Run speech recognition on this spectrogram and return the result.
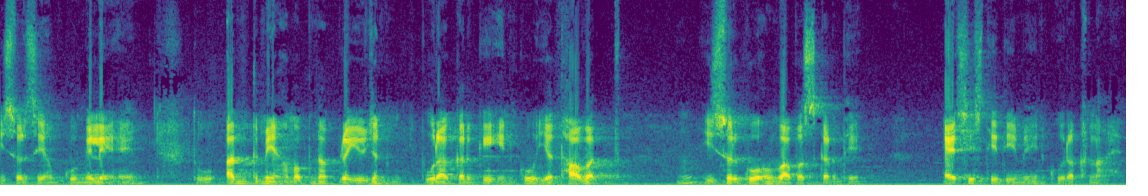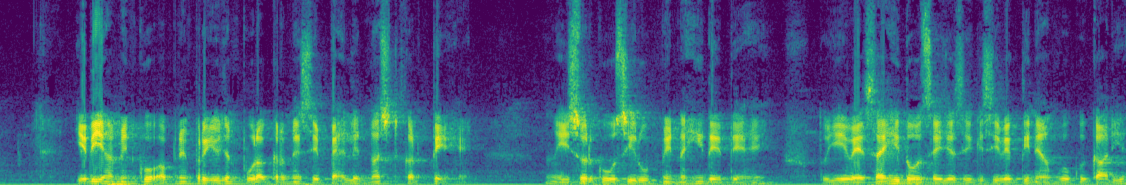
ईश्वर से हमको मिले हैं। तो अंत में हम अपना प्रयोजन पूरा करके इनको यथावत ईश्वर को हम वापस कर दें। ऐसी स्थिति में इनको रखना है। यदि हम इनको अपने प्रयोजन पूरा करने से पहले नष्ट करते हैं ईश्वर को उसी रूप में नहीं देते हैं तो ये वैसा ही दोष है जैसे किसी व्यक्ति ने हमको कोई कार्य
